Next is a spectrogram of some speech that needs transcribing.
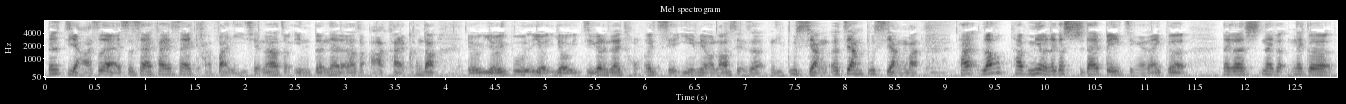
但是假设还是在看现在看翻以前的那种 internet 的那种阿卡看到有有一部有有几个人在同呃写 email，然后写着你不香呃这样不香嘛？他然后他没有那个时代背景的那个那个那个那个。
